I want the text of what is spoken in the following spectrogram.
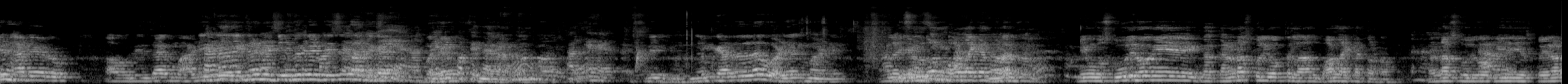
ಏನು ಹಾಡ್ಯಾರು? ಅವ್ರು ಇದ್ದಾಗ ಮಾಡಿ ಏನಾದ್ರು ಡಿಫಿಕಲ್ಟಿ ಇದ್ರೆ ನನಗೆ ನಿಮ್ಗೆಲ್ಲ ಒಳ್ಳೇದು ಮಾಡಿ ನೀವು ಸ್ಕೂಲಿಗೆ ಹೋಗಿ ಕನ್ನಡ ಸ್ಕೂಲಿಗೆ ಹೋಗ್ತಿಲ್ಲ ಅದು ಭಾಳ ಲೈಕ್ ಆಯ್ತು ನೋಡ್ರಿ ಕನ್ನಡ ಸ್ಕೂಲಿಗೆ ಹೋಗಿ ಪ್ರಯಾಣ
